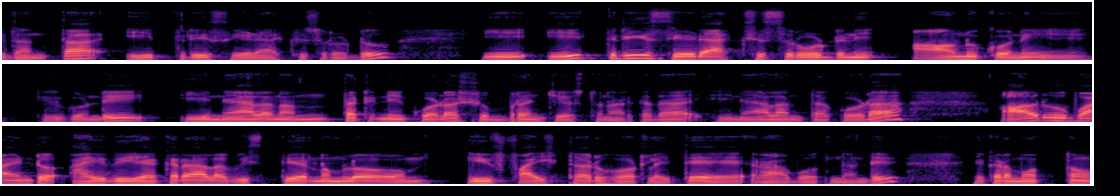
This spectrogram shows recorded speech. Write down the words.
ఇదంతా ఈ త్రీ సీడ్ యాక్సిస్ రోడ్డు. ఈ ఈ త్రీ సీడ్ యాక్సిస్ రోడ్డుని ఆనుకొని ఇదిగోండి ఈ నేలనంతటినీ కూడా శుభ్రం చేస్తున్నారు కదా. ఈ నేలంతా కూడా ఆరు పాయింట్ ఐదు ఎకరాల విస్తీర్ణంలో ఈ ఫైవ్ స్టార్ హోటల్ అయితే రాబోతుందండి. ఇక్కడ మొత్తం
